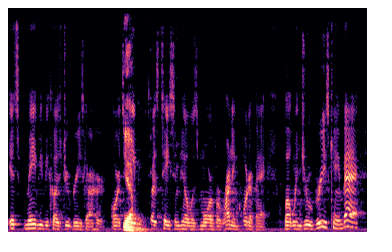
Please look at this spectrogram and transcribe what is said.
it's maybe because Drew Brees got hurt, or it's yeah. maybe because Taysom Hill was more of a running quarterback. But when Drew Brees came back,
